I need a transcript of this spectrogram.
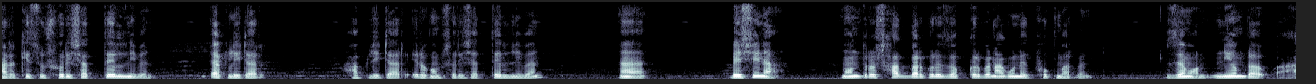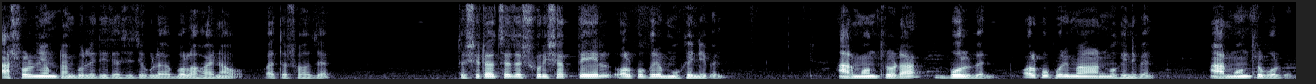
আর কিছু সরিষার তেল নেবেন, এক লিটার হাফ লিটার এরকম সরিষার তেল নেবেন। হ্যাঁ বেশি না। মন্ত্র সাতবার করে জপ করবেন আগুনে ফুক মারবেন। যেমন নিয়মটা, আসল নিয়মটা আমি বলে দিতেছি, যেগুলো বলা হয় না এত সহজে। তো সেটা হচ্ছে যে সরিষার তেল অল্প করে মুখে নেবেন আর মন্ত্রটা বলবেন, অল্প পরিমাণ মুখে নেবেন আর মন্ত্র বলবেন।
